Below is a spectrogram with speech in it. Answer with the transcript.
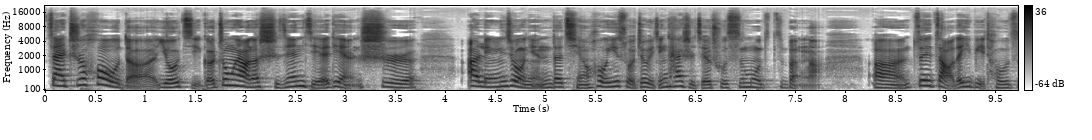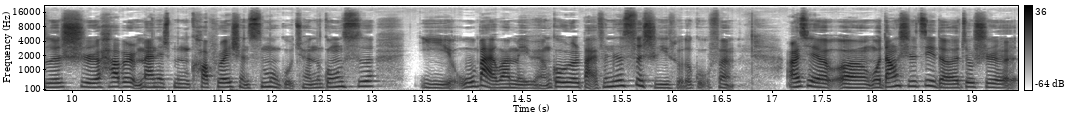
在之后的有几个重要的时间节点是二零零九年的前后，伊索就已经开始接触私募资本了。呃，最早的一笔投资是 Harbor Management Corporation 私募股权的公司，以五百万美元购入了百分之四十伊索的股份，而且，呃，我当时记得就是。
